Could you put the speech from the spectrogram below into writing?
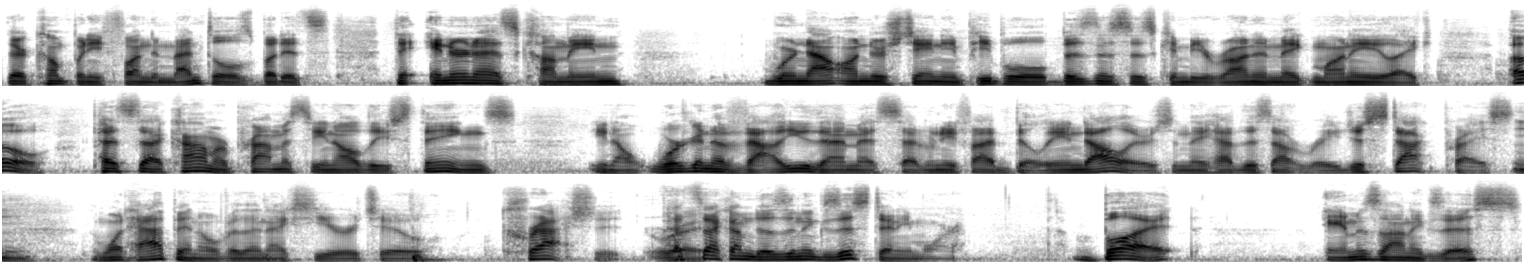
their company fundamentals, but it's the internet's coming. We're now understanding people businesses can be run and make money like, oh, pets.com are promising all these things, you know, we're going to value them at 75 billion dollars and they have this outrageous stock price. Mm. And what happened over the next year or two? Crashed it. Right. Pets.com doesn't exist anymore. But Amazon exists.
